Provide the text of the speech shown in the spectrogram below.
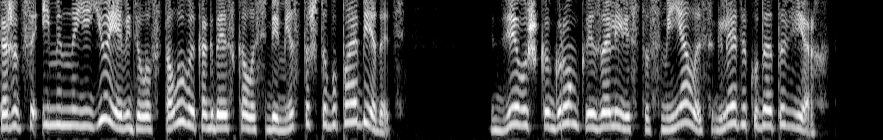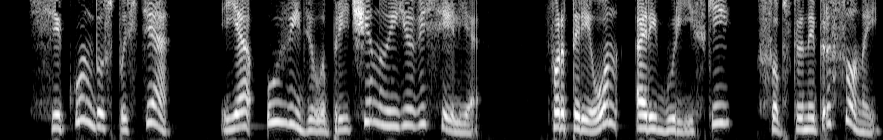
Кажется, именно ее я видела в столовой, когда искала себе место, чтобы пообедать. Девушка громко и заливисто смеялась, глядя куда-то вверх. Секунду спустя я увидела причину ее веселья. Фортерион Оригурийский собственной персоной.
